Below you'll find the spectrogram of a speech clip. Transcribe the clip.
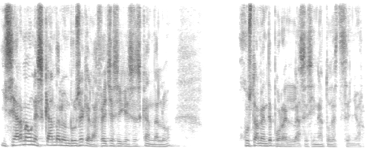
Y se arma un escándalo en Rusia, que a la fecha sigue ese escándalo, justamente por el asesinato de este señor.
